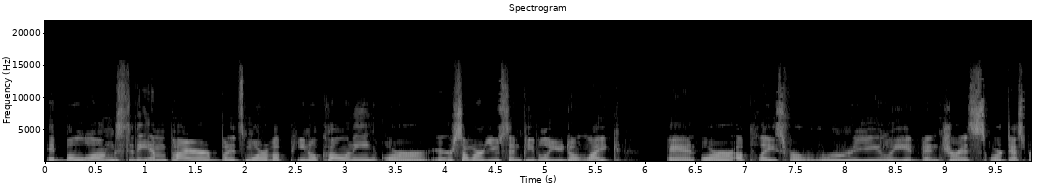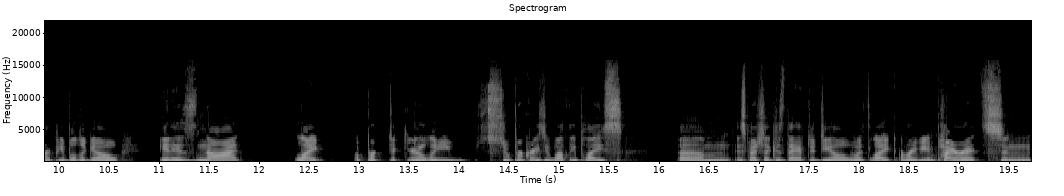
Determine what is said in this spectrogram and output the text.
it belongs to the Empire, but it's more of a penal colony or, or somewhere you send people you don't like and or a place for really adventurous or desperate people to go. It is not like a particularly super crazy wealthy place um, especially because they have to deal with like Arabian pirates and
